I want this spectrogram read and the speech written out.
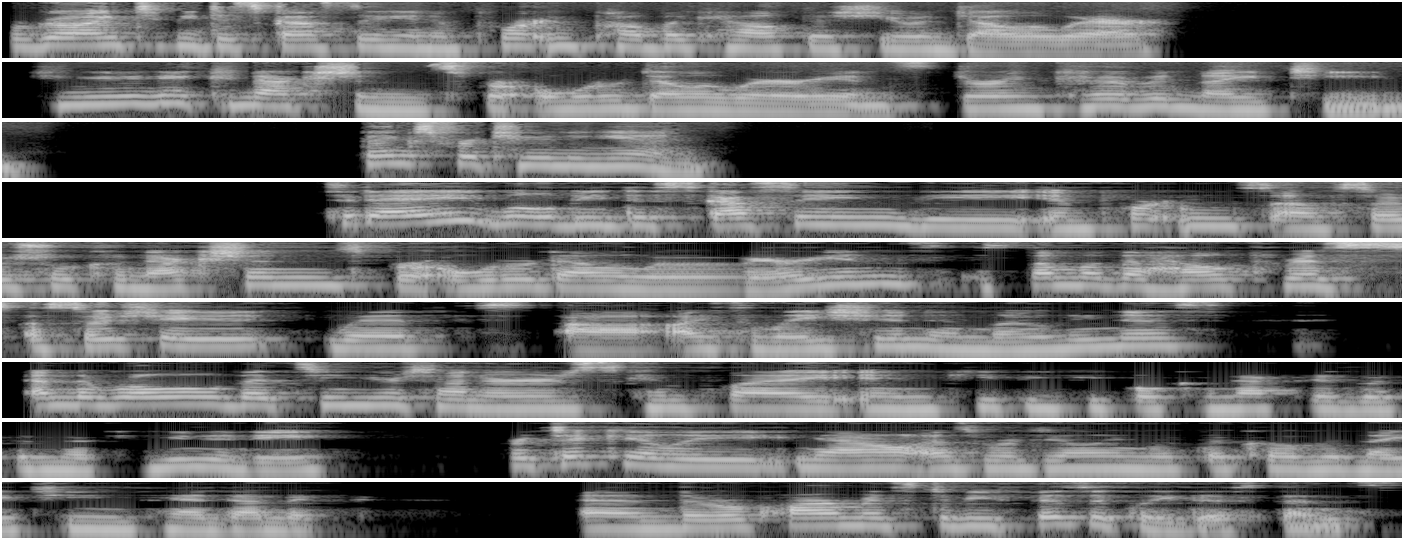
We're going to be discussing an important public health issue in Delaware community connections for older Delawareans during COVID 19. Thanks for tuning in. Today, we'll be discussing the importance of social connections for older Delawareans, some of the health risks associated with uh, isolation and loneliness, and the role that senior centers can play in keeping people connected within their community, particularly now as we're dealing with the COVID 19 pandemic and the requirements to be physically distanced.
